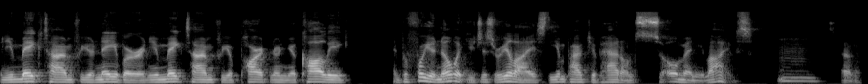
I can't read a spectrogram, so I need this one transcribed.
and you make time for your neighbor and you make time for your partner and your colleague. And before you know it, you just realize the impact you've had on so many lives. Mm. So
